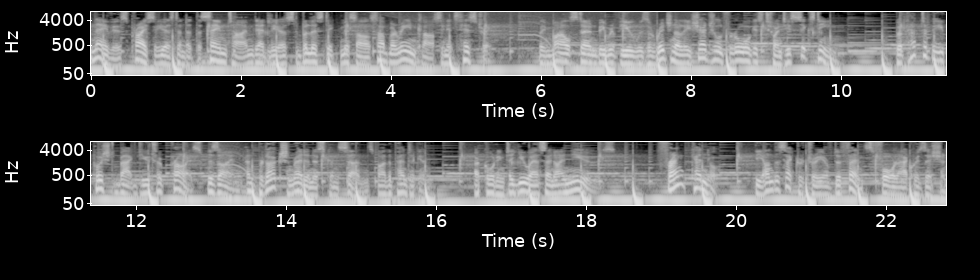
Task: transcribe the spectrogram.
Navy's priciest and at the same time deadliest ballistic missile submarine class in its history. The Milestone B review was originally scheduled for August 2016 but had to be pushed back due to price, design, and production readiness concerns by the Pentagon. According to USNI News, Frank Kendall, the Undersecretary of Defense for Acquisition,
